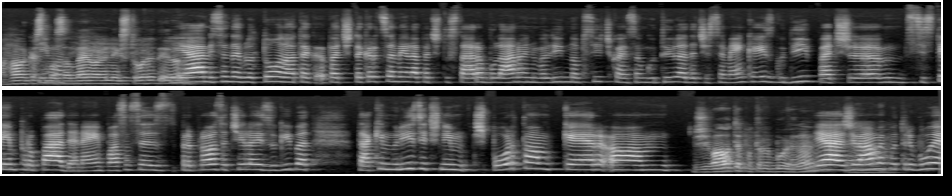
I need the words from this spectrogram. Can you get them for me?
Aha, ker smo za najmanj nek stori delali. Ja, mislim, da je bilo to. No, tak, pač, takrat sem imela pač to staro, bolano, invalidno psičko in sem gotovila, da če se meni kaj zgodi, pač um, sistem propade. Ne, in pa sem se preprosto začela izogibati takim rizičnim športom, ker. Um, žival te potrebuje. Ne? Ja, žival me potrebuje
